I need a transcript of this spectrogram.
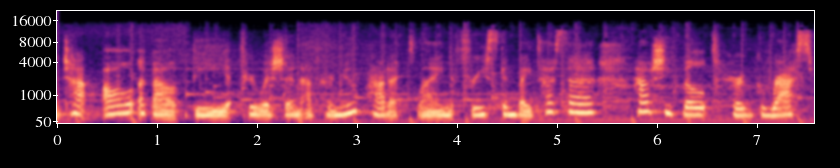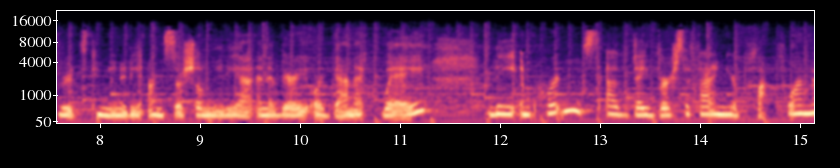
chat all about the fruition of her new product line, Free Skin by Tessa, how she built her grassroots community on social media in a very organic way, the importance of diversifying your platform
